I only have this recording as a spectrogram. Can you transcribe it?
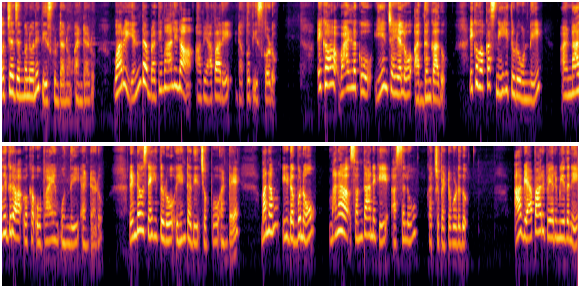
వచ్చే జన్మలోనే తీసుకుంటాను అంటాడు. వారు ఎంత బ్రతిమాలినా ఆ వ్యాపారి డబ్బు తీసుకోడు. ఇక వాళ్ళకు ఏం చేయాలో అర్థం కాదు. ఇక ఒక స్నేహితుడు ఉండి నా దగ్గర ఒక ఉపాయం ఉంది అంటాడు. రెండవ స్నేహితుడు ఏంటది చెప్పు అంటే మనం ఈ డబ్బును మన సొంతానికి అస్సలు ఖర్చు పెట్టకూడదు. ఆ వ్యాపారి పేరు మీదనే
